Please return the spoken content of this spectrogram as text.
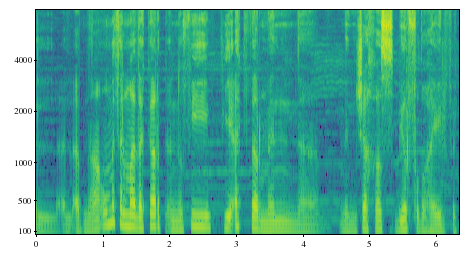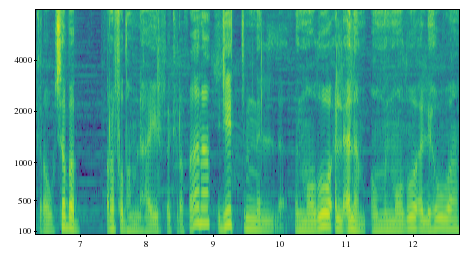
الأبناء. ومثل ما ذكرت إنه في في أكثر من من شخص بيرفضوا هاي الفكرة. وسبب رفضهم لهي الفكرة. فأنا جيت من من موضوع العلم أو من موضوع اللي هو آه،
